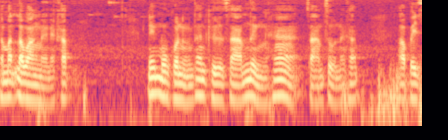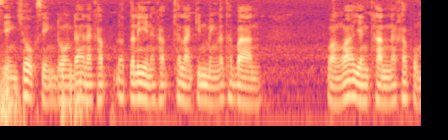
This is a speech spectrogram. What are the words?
ระมัดระวังหน่อยนะครับ เลขมงคลของท่านคือสามหนึ่งห้าสามศูนย์นะครับ เอาไปเสี่ยงโชคเสี่ยงดวงได้นะครับลอตเตอรี่นะครับฉลากกินแบ่งรัฐบาล หวังว่ายังทันนะครับ ผม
